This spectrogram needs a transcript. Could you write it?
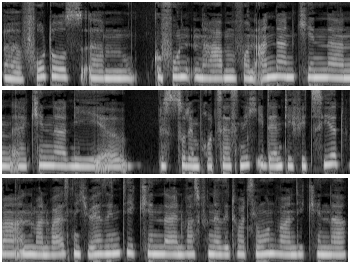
äh, Fotos ähm, gefunden haben von anderen Kindern, äh, Kinder, die äh, bis zu dem Prozess nicht identifiziert waren. Man weiß nicht, wer sind die Kinder, in was für einer Situation waren die Kinder.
